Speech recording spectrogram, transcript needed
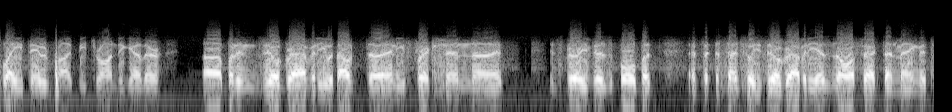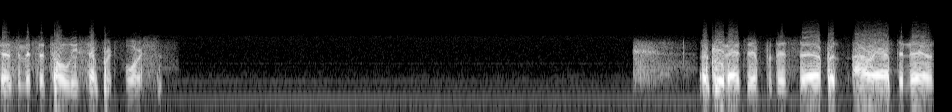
plate. They would probably be drawn together, uh, but in zero gravity without uh, any friction, uh, it's very visible. But essentially, zero gravity has no effect on magnetism. It's a totally separate force. Okay, that's it for this uh, for our afternoon.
